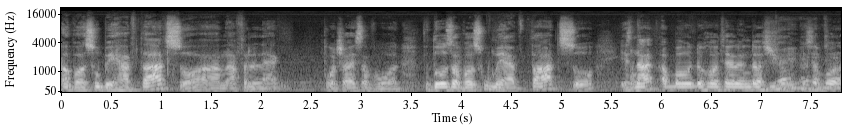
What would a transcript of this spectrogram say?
of us who may have thought so, um, not for the lack, poor choice of word. For those of us who may have thought so, it's not about the hotel industry. No, it's about all.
